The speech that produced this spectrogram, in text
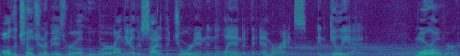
All the children of Israel who were on the other side of the Jordan in the land of the Amorites in Gilead. Moreover,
